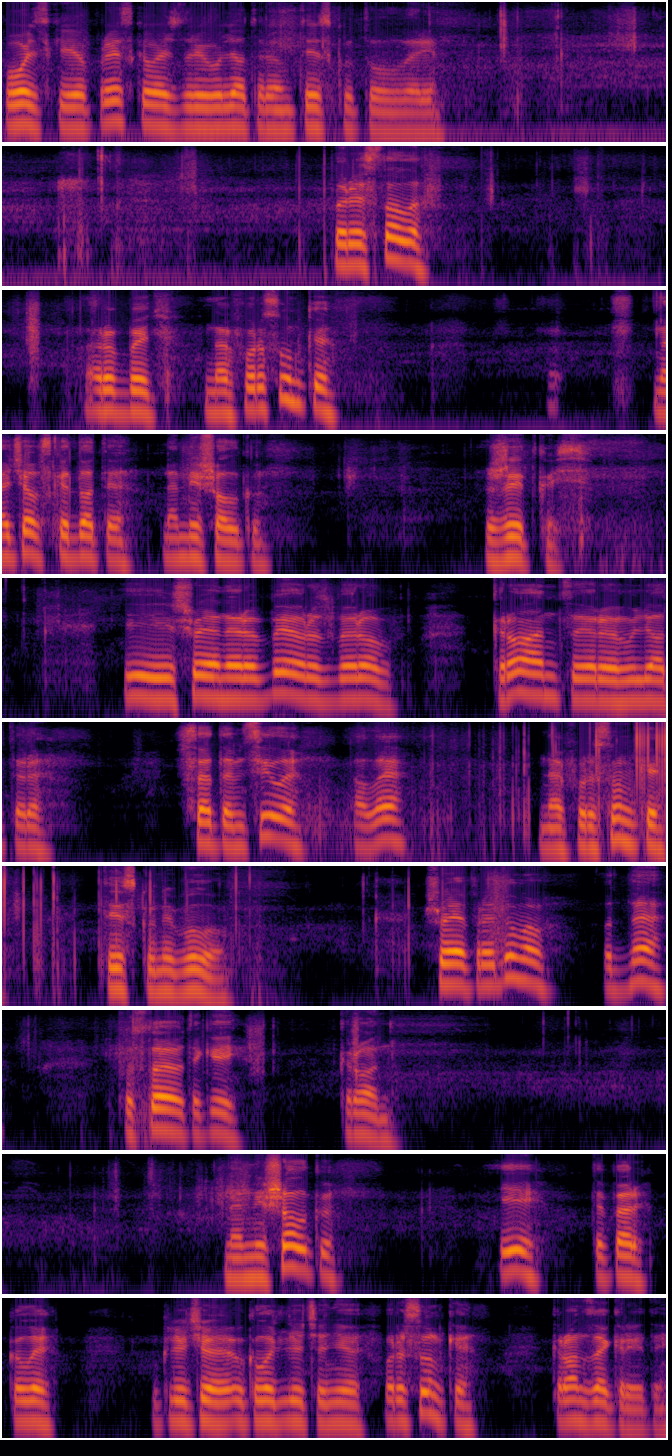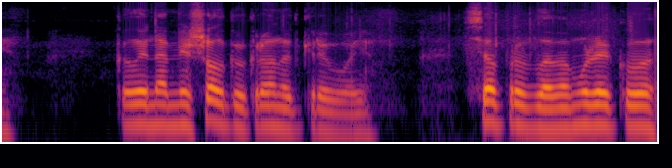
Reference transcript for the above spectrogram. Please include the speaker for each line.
Speaker 1: Польський оприскувач з регулятором тиску Толвері. Перестало робити на форсунки. Почав скидати на мішалку жидкость. І що я не робив, розбирав кран, це регулятора. Все там ціле, але на форсунки тиску не було. Що я придумав? Одне поставив такий кран на мішалку. І тепер, коли включені форсунки, кран закритий. Коли на мішалку кран відкриваю. Вся проблема. Може, у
